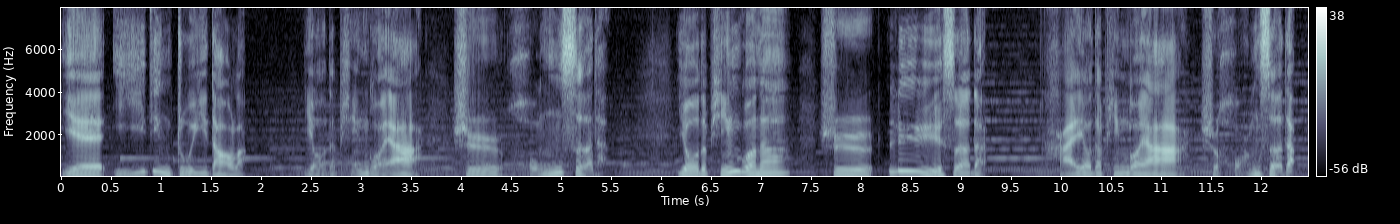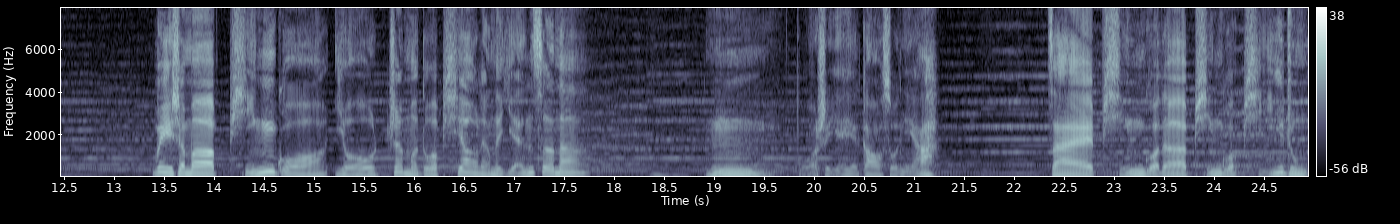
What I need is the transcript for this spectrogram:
也一定注意到了，有的苹果呀是红色的，有的苹果呢是绿色的。还有的苹果呀是黄色的，为什么苹果有这么多漂亮的颜色呢？嗯，博士爷爷告诉你啊，在苹果的苹果皮中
